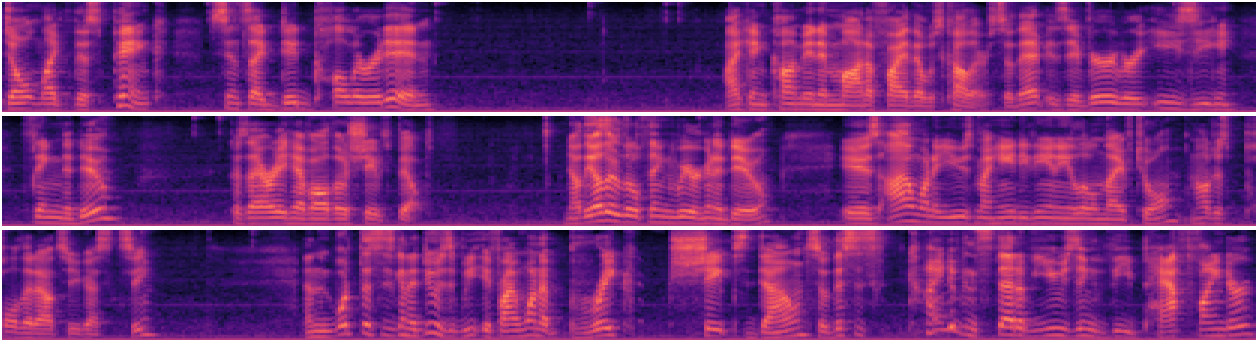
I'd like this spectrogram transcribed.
don't like this pink, since I did color it in, I can come in and modify those colors. So that is a very, very easy thing to do because I already have all those shapes built. Now the other little thing we are going to do is I want to use my handy dandy little knife tool, and I'll just pull that out so you guys can see. And what this is going to do is if, I want to break shapes down, so this is kind of instead of using the Pathfinder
